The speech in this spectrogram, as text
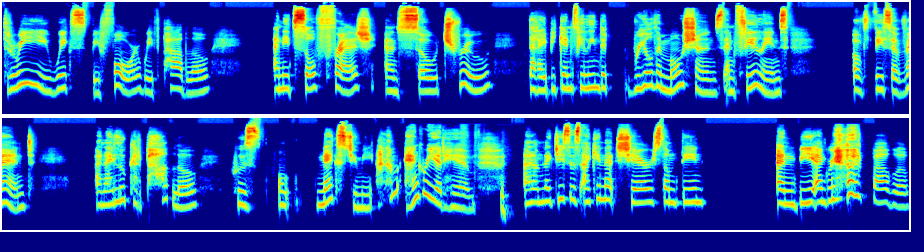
three weeks before with Pablo. And it's so fresh and so true that I began feeling the real emotions and feelings of this event. And I look at Pablo, who's oh, next to me, and I'm angry at him. and I'm like, Jesus, I cannot share something and be angry at Pablo.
